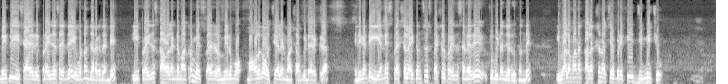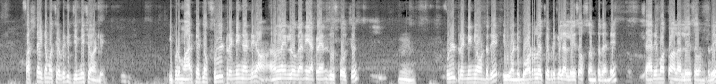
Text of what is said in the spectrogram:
మీకు ఈ శారీ ప్రైజెస్ అయితే ఇవ్వడం జరగదండి. ఈ ప్రైజెస్ కావాలంటే మాత్రం మీరు స్పెషల్ మీరు మామూలుగా వచ్చేయాలండి మా షాప్కి డైరెక్ట్గా ఎందుకంటే ఇవన్నీ స్పెషల్ ఐటమ్స్ స్పెషల్ ప్రైజెస్ అనేది చూపించడం జరుగుతుంది. ఇవాళ మన కలెక్షన్ వచ్చేప్పటికి జిమ్మిచో ఫస్ట్ ఐటమ్ వచ్చేప్పటికి జిమ్మిచో అండి ఇప్పుడు మార్కెట్లో ఫుల్ ట్రెండింగ్ అండి. ఆన్లైన్లో కానీ ఎక్కడైనా చూసుకోవచ్చు. ఫుల్ ట్రెండింగ్లో ఉంటది. ఇదిగోండి బోర్డర్లో వచ్చేప్పటికి ఇలా లేస్ వస్తుంటదండి. శారీ మొత్తం అలా లేస్ ఉంటది.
